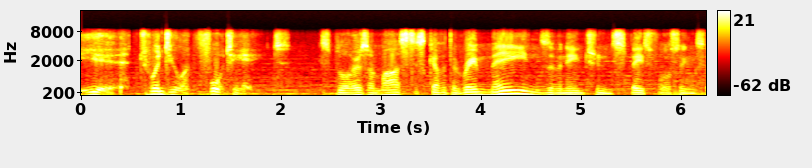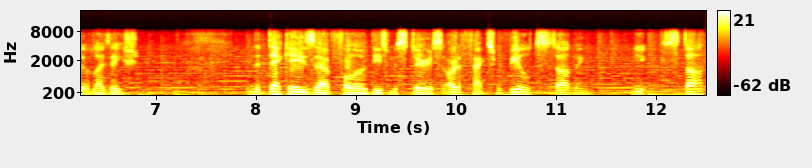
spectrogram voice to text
The year 2148, explorers on Mars discovered the remains of an ancient space-forcing civilization. In the decades that followed, these mysterious artifacts revealed startling new start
